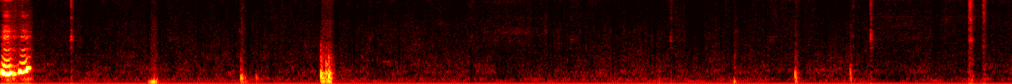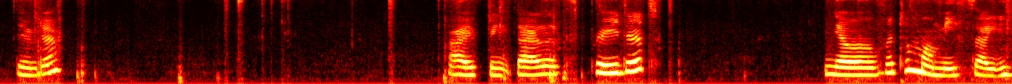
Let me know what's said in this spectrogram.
Mm-hmm. There. I think that looks pretty good. Now over to mommy's side.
